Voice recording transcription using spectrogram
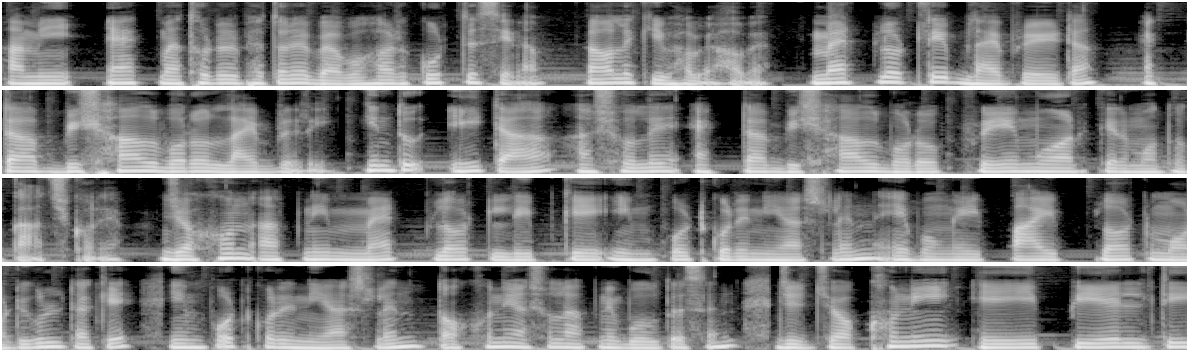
আমি এক মেথডের ভেতরে ব্যবহার করতেছি না। তাহলে কীভাবে হবে? ম্যাটপ্লটলিব লাইব্রেরিটা একটা বিশাল বড় লাইব্রেরি কিন্তু এইটা আসলে একটা বিশাল বড় ফ্রেমওয়ার্কের মতো কাজ করে। যখন আপনি ম্যাট প্লট লিপকে ইম্পোর্ট করে নিয়ে আসলেন এবং এই পাইপ প্লট মডিউলটাকে ইম্পোর্ট করে নিয়ে আসলেন, তখনই আসলে আপনি বলতেছেন যে যখনই এই পিএলটি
